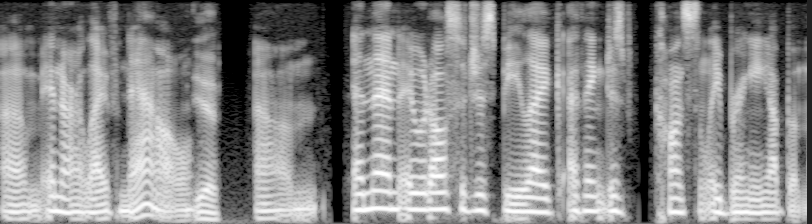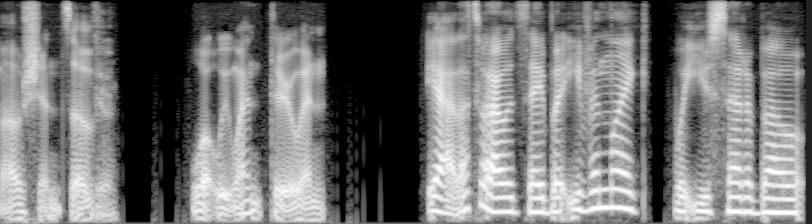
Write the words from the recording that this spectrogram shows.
um, in our life now. Yeah. Um, and then it would also just be like, I think, just constantly bringing up emotions of Yeah. what we went through. And yeah, that's what I would say. But even like what you said about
